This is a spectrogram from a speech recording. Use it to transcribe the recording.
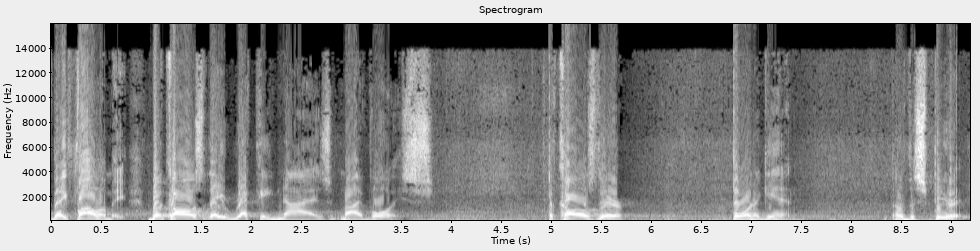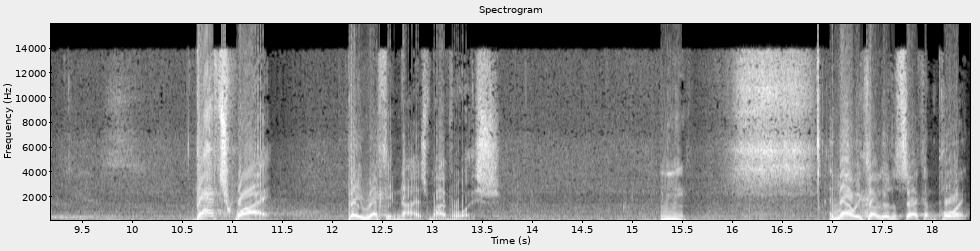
they follow me. Because they recognize my voice. Because they're born again of the Spirit. That's why they recognize my voice. Mm. And now we come to the second point.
